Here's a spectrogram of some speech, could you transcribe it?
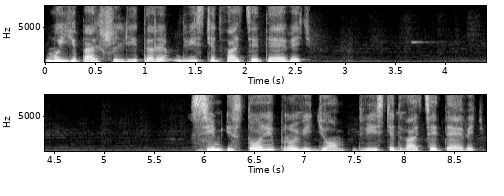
Мої перші літери 229. 7 історій про відьом 229.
